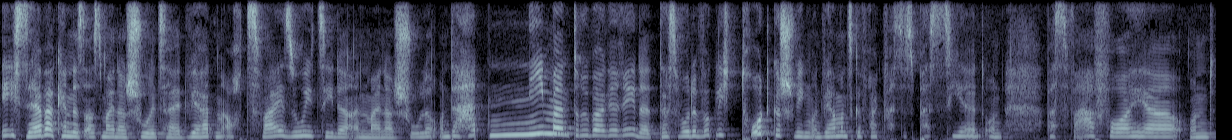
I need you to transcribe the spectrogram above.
ich selber kenne das aus meiner Schulzeit. Wir hatten auch zwei Suizide an meiner Schule und da hat niemand drüber geredet. Das wurde wirklich totgeschwiegen und wir haben uns gefragt, was ist passiert und was war vorher und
